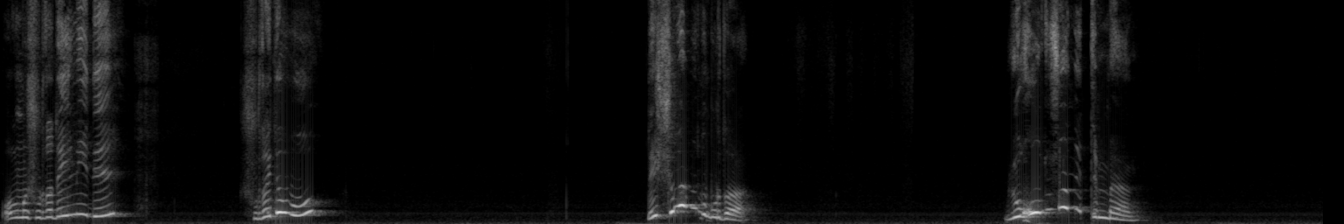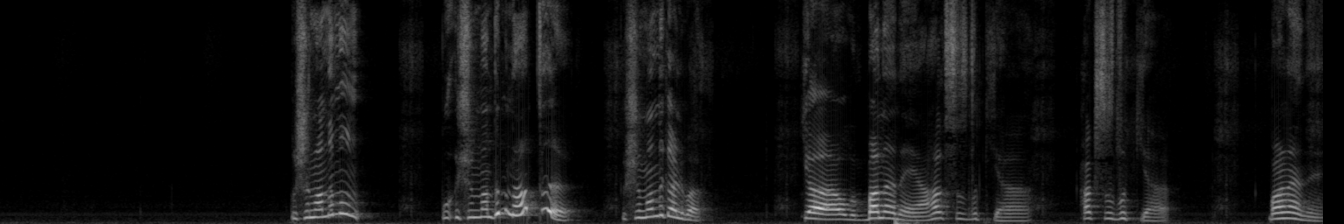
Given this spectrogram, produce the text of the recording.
Oğlum o şurada değil miydi? Şuradaydı bu. Ne işi var bunun burada? Yok oldu zannettim ben. Işınlandı mı? Bu ışınlandı mı ne yaptı? Işınlandı galiba. Ya oğlum bana ne ya? Haksızlık ya. Haksızlık ya. Bana ne?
